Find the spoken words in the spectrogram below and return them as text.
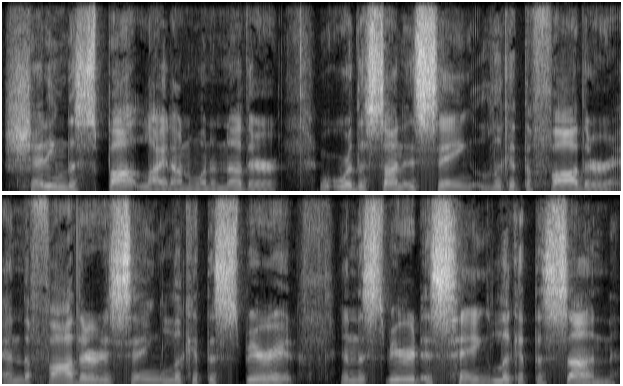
shedding the spotlight on one another, where the Son is saying, Look at the Father, and the Father is saying, Look at the Spirit, and the Spirit is saying, Look at the Son.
